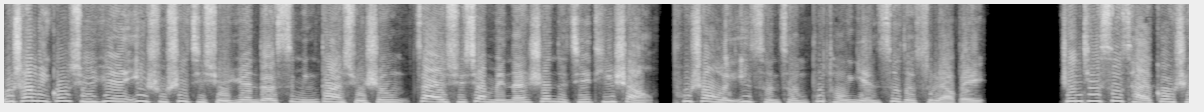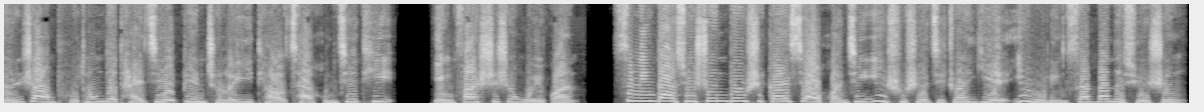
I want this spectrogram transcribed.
武昌理工学院艺术设计学院的四名大学生在学校梅南山的阶梯上铺上了一层层不同颜色的塑料杯，整体色彩构成让普通的台阶变成了一条彩虹阶梯，引发师生围观。四名大学生都是该校环境艺术设计专业一五零三班的学生，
